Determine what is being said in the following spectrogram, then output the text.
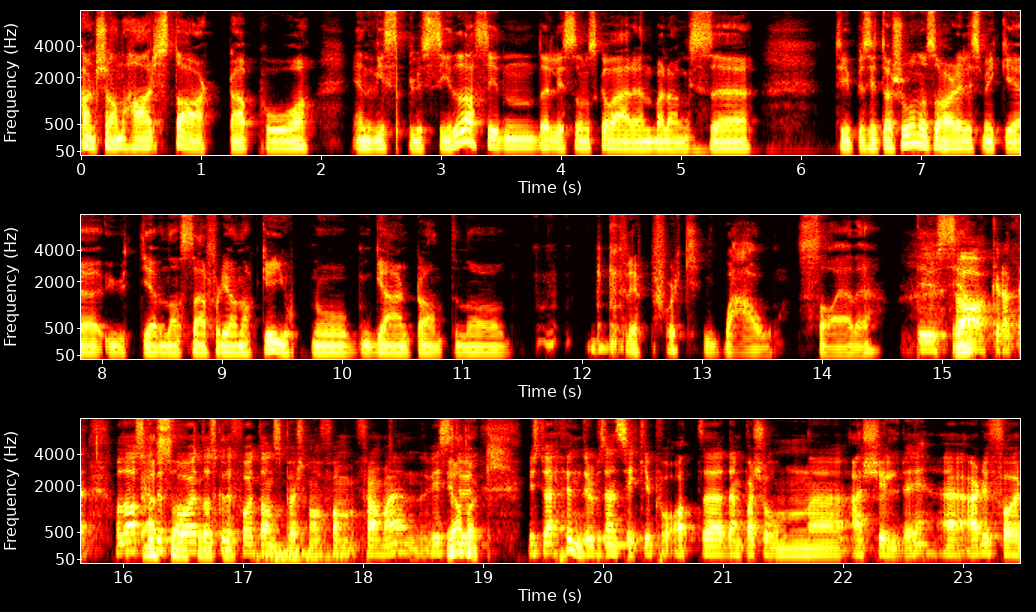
kanskje han har starta på en viss plusside, da, siden det liksom skal være en balanse-type situasjon, og så har det liksom ikke utjevna seg, fordi han har ikke gjort noe gærent annet enn å drepe folk. Wow, sa jeg det? Du sa Ja. akkurat det. Og da skal, du få, da skal du få et annet spørsmål fra, fra meg. Hvis, Ja du, hvis du er 100% sikker på at uh, den personen uh, er skyldig, uh, er du for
